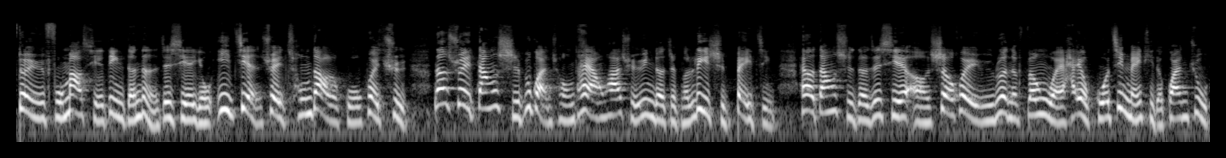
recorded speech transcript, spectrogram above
对于服贸协定等等的这些有意见，所以冲到了国会去。那所以当时不管从太阳花学运的整个历史背景，还有当时的这些呃社会舆论的氛围，还有国际媒体的关注，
